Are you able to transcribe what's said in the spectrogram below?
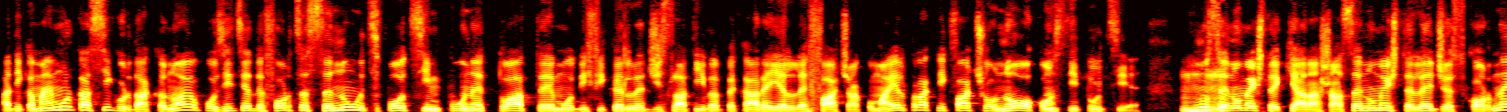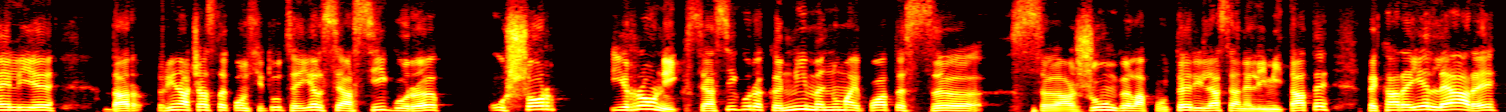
Adică mai mult ca sigur, dacă nu ai o poziție de forță, să nu îți poți impune toate modificările legislative pe care el le face acum. El practic face o nouă Constituție. Uh-huh. Nu mhm. se numește chiar așa, se numește lege Scornelie, dar prin această Constituție el se asigură ușor ironic, se asigură că nimeni nu mai poate să, să ajungă la puterile astea nelimitate pe care el le are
